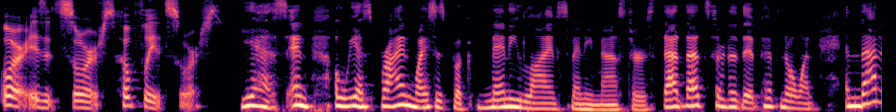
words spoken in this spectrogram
Or is it source? Hopefully it's source. Yes, and oh yes, Brian Weiss's book, "Many Lives, Many Masters." That that's sort of the epiphanal one, and that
